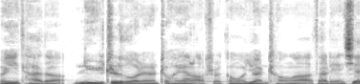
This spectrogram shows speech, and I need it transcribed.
文艺台的女制作人周海燕老师跟我远程啊在连线，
